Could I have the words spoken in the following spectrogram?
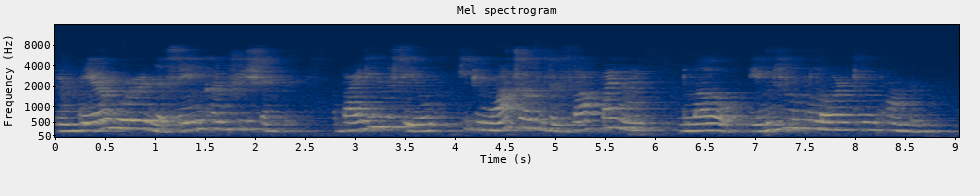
And there were in the same country shepherds, abiding in the field, keeping watch over their flock by night. And lo, the angel of the Lord came upon them.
